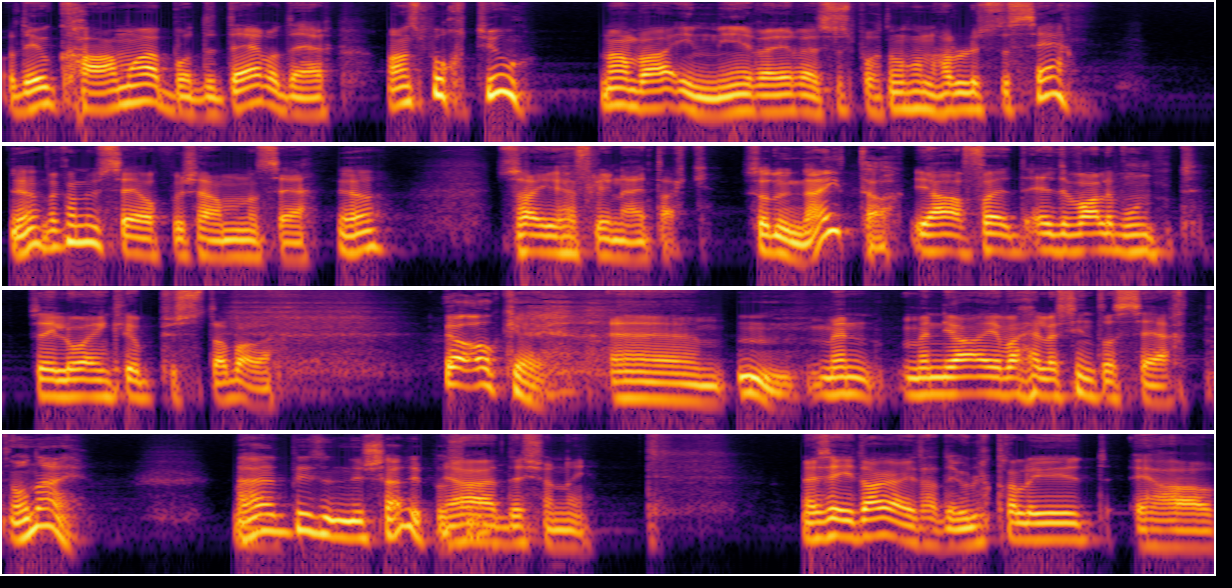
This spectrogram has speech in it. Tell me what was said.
Og det er jo kamera både der og der. Og han spurte jo, når han var inne i røret, så spurte han sånn Har du lyst til å se? Ja. Da kan du se opp på skjermen og se. ja. Så sa jeg høflig nei takk. Sa du nei takk? Ja, for det var litt vondt. Så jeg lå egentlig og pusta bare. Ja, ok. Eh, men, men ja, jeg var heller ikke interessert. Å nei. Jeg blir så nysgjerrig på Ja, det skjønner jeg. Men så I dag har jeg tatt ultralyd. Jeg har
